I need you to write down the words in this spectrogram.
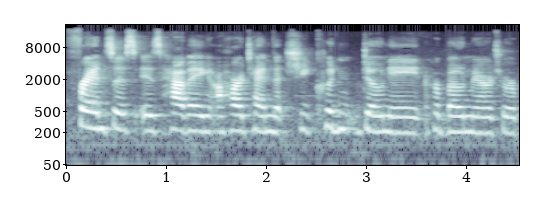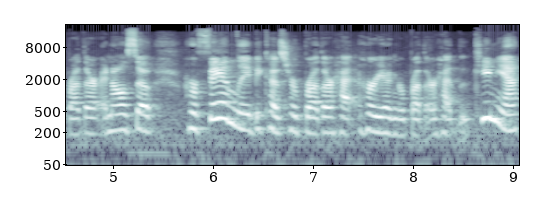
Frances is having a hard time that she couldn't donate her bone marrow to her brother, and also her family because her brother had her younger brother had leukemia,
